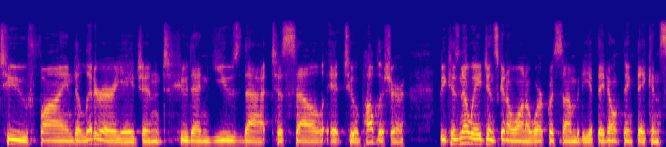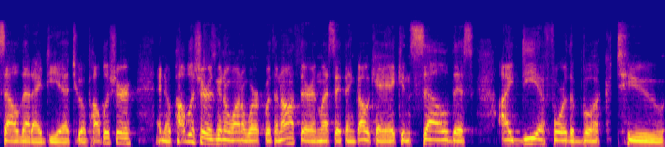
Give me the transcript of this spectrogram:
to find a literary agent who then used that to sell it to a publisher because no agent's going to want to work with somebody if they don't think they can sell that idea to a publisher and no publisher is going to want to work with an author unless they think okay i can sell this idea for the book to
